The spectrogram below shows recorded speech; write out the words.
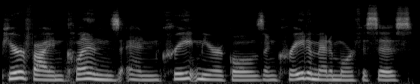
purify and cleanse and create miracles and create a metamorphosis.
